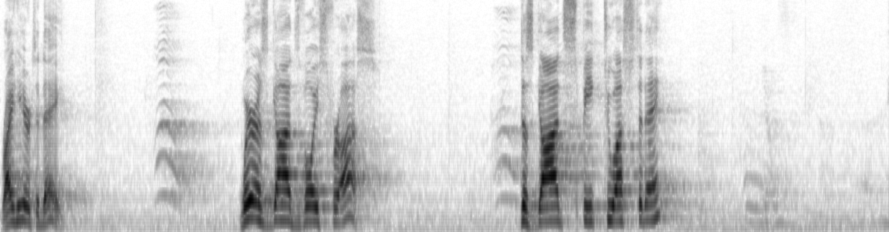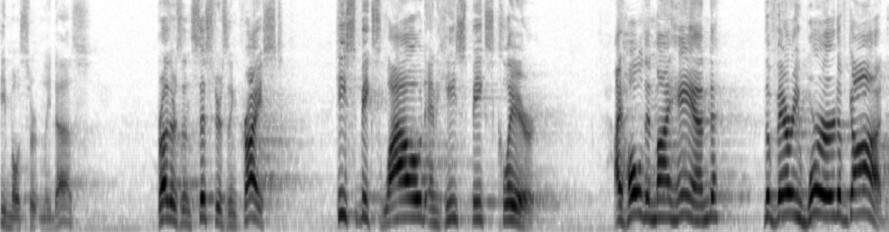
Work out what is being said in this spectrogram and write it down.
Right here today. Where is God's voice for us? Does God speak to us today? He most certainly does. Brothers and sisters in Christ, He speaks loud and He speaks clear. I hold in my hand the very Word of God,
